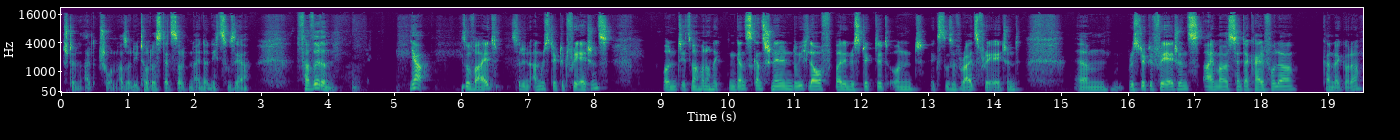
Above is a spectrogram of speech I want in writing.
stimmt halt schon. Also die Total Stats sollten einen da nicht zu sehr verwirren. Ja, soweit zu den Unrestricted Free Agents. Und jetzt machen wir noch eine, einen ganz, ganz schnellen Durchlauf bei den Restricted und Exclusive Rights Free Agent. Ähm, Restricted Free Agents, einmal Center Kyle Fuller, kann weg, oder?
